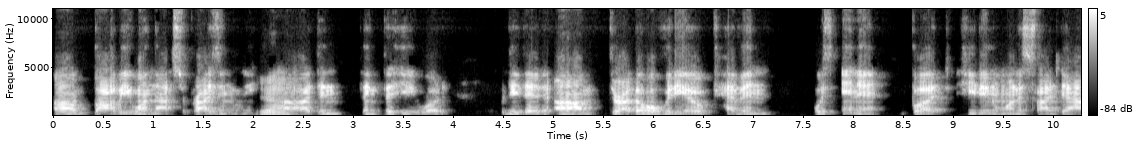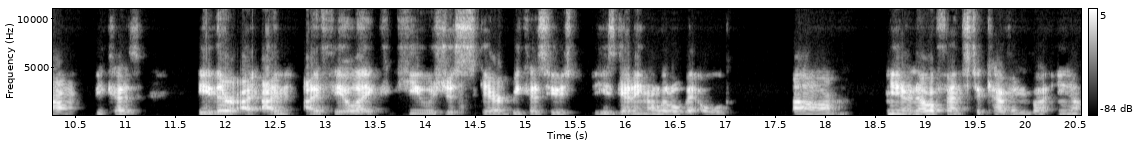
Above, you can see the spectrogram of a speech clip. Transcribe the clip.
Um, Bobby won that surprisingly. Yeah. Uh, didn't think that he would, but he did. Um, throughout the whole video, Kevin was in it, but he didn't want to slide down because either I, I I feel like he was just scared because he's he's getting a little bit old. Um, you know, no offense to Kevin, but you know,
